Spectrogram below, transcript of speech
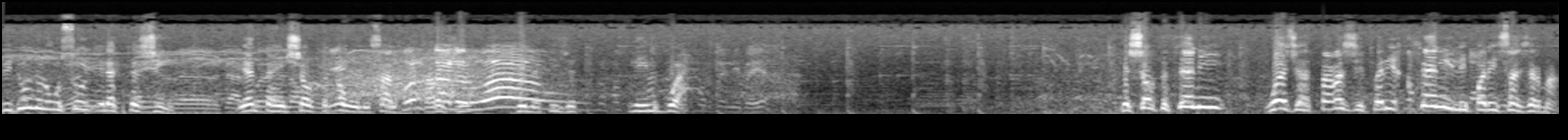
بدون الوصول إلى التسجيل ينتهي الشوط الأول لصالح الترجي بنتيجة 2 بواحد. في الشوط الثاني واجه الترجي فريق ثاني لباريس سان جيرمان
